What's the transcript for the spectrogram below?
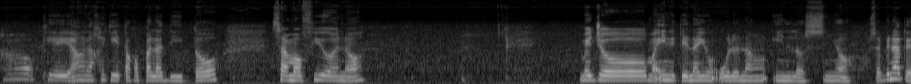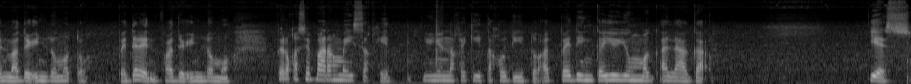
Ah, okay. Ang nakikita ko pala dito, some of you, ano, medyo mainitin na yung ulo ng in-laws nyo. Sabi natin, mother-in-law mo to. Pwede rin, father-in-law mo. Pero kasi parang may sakit. Yun yung nakikita ko dito. At pwedeng kayo yung mag-alaga. Yes.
